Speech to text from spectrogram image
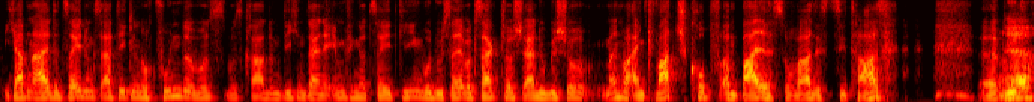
Ich habe einen alten Zeitungsartikel noch gefunden, wo es gerade um dich in deiner Empfängerzeit ging, wo du selber gesagt hast, ja, du bist schon manchmal ein Quatschkopf am Ball. So war das Zitat. Äh, ja.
